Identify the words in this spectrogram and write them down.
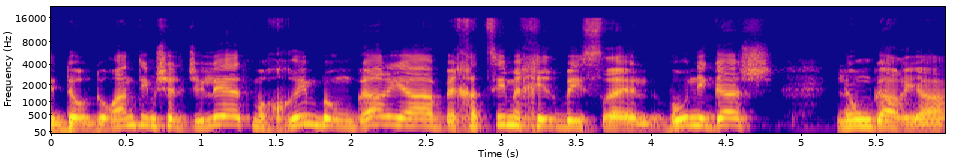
הדאודורנטים של ג'יליאט מוכרים בהונגריה בחצי מחיר בישראל, והוא ניגש להונגריה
